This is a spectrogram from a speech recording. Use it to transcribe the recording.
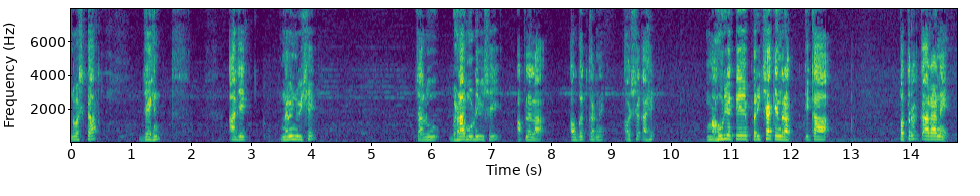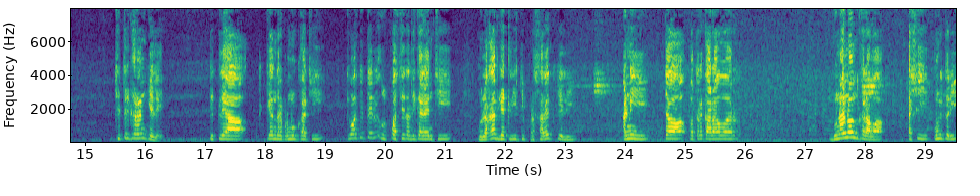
नमस्कार जय हिंद. आज एक नवीन विषय चालू घडामोडीविषयी आपल्याला अवगत करणे आवश्यक आहे. माहूर येथे परीक्षा केंद्रात एका पत्रकाराने चित्रीकरण केले. तिथल्या केंद्रप्रमुखाची किंवा तिथे उपस्थित अधिकाऱ्यांची मुलाखत घेतली ती प्रसारित केली आणि त्या पत्रकारावर गुन्हा नोंद करावा अशी कुणीतरी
